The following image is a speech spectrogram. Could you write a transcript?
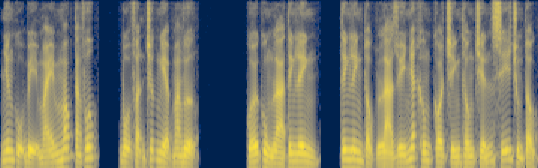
nhưng cụ bị máy móc tăng phúc, bộ phận chức nghiệp mang vượng. Cuối cùng là tinh linh, tinh linh tộc là duy nhất không có chính thống chiến sĩ chủng tộc,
